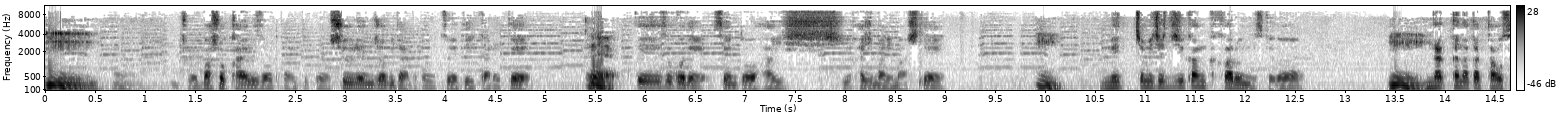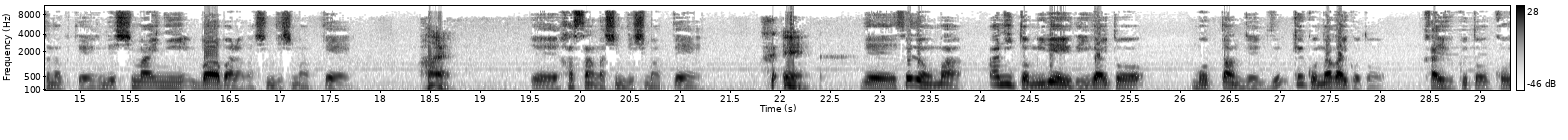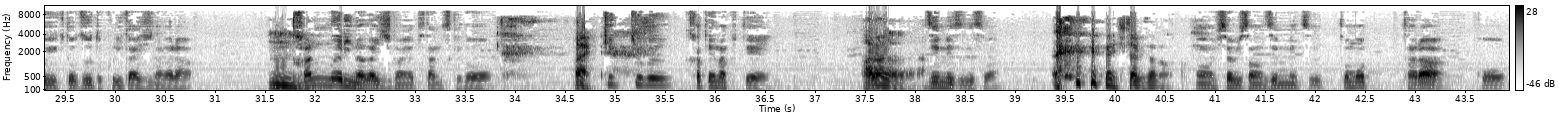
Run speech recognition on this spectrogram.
うん。うん。ちょ場所変えるぞとか言って、こう、修練所みたいなところを連れて行かれて、ええ。で、そこで戦闘開始、始まりまして、うん。めっちゃめちゃ時間かかるんですけど、うん。なかなか倒せなくて、で、しまいにバーバラが死んでしまって、はい。えーハッサンが死んでしまって、ええ。で、それでもまあ、兄とミレイユで意外と持ったんで、ず結構長いこと、回復と攻撃とずっと繰り返しながら、うん。かなり長い時間やってたんですけど、はい。結局勝てなくて、あらららら。全滅ですわ。久々の。うん、久々の全滅と思ったら、こ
